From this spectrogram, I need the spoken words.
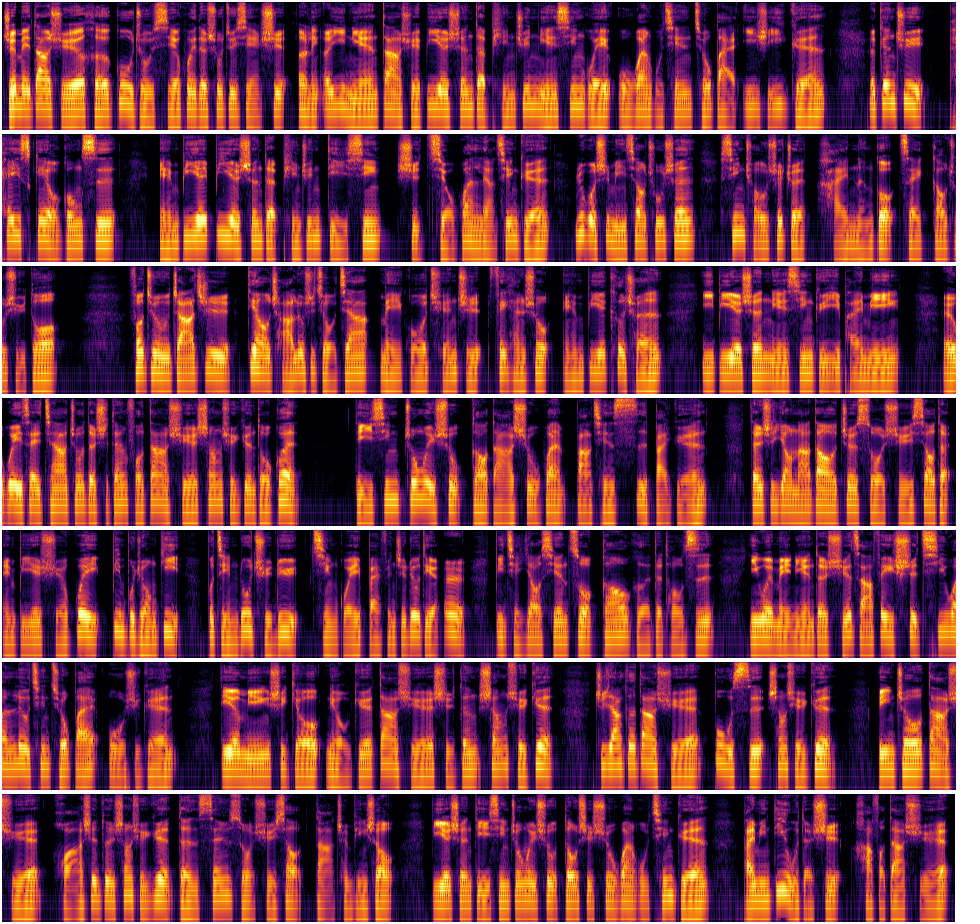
全美大学和雇主协会的数据显示，二零二一年大学毕业生的平均年薪为五万五千九百一十一元，而根据 PayScale 公司，MBA 毕业生的平均底薪是九万两千元。如果是名校出身，薪酬水准还能够再高出许多。Fortune 杂志调查六十九家美国全职非函授 MBA 课程，依毕业生年薪予以排名。而位在加州的史丹佛大学商学院夺冠，底薪中位数高达十五万八千四百元。但是要拿到这所学校的 MBA 学位并不容易，不仅录取率仅为百分之六点二，并且要先做高额的投资，因为每年的学杂费是七万六千九百五十元。第二名是由纽约大学史登商学院、芝加哥大学布斯商学院。宾州大学、华盛顿商学院等三所学校打成平手，毕业生底薪中位数都是十五万五千元。排名第五的是哈佛大学。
